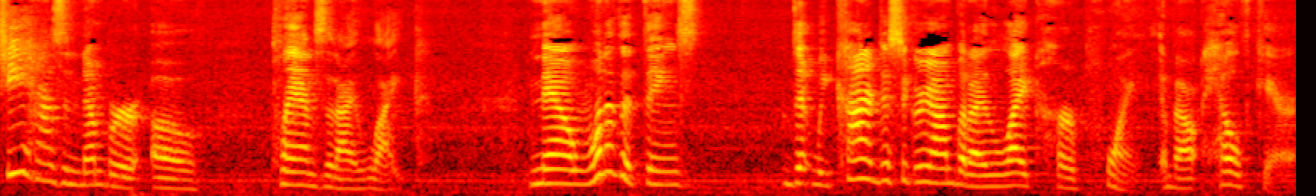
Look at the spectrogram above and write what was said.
She has a number of plans that I like. Now, one of the things that we kind of disagree on, but I like her point about healthcare,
